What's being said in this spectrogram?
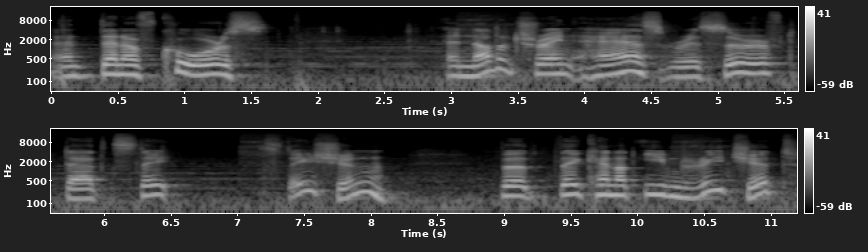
And then of course another train has reserved that sta station but they cannot even reach it.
